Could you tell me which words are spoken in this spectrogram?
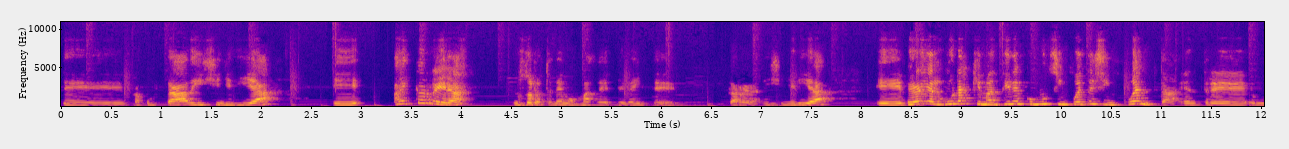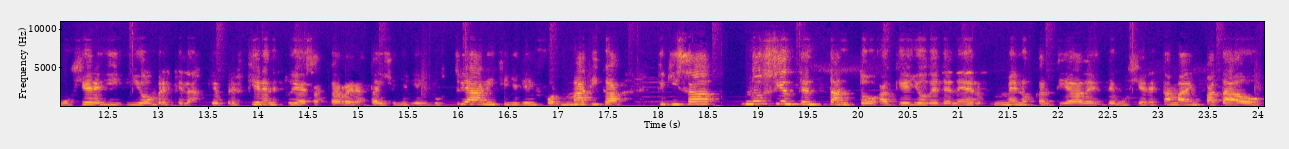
de, facultad de ingeniería, eh, hay carreras, nosotros tenemos más de, de 20 carreras de ingeniería, eh, pero hay algunas que mantienen como un 50 y 50 entre mujeres y, hombres que las que prefieren estudiar esas carreras. Está ingeniería industrial, ingeniería informática, que quizá no sienten tanto aquello de tener menos cantidad de, mujeres. Está más empatado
